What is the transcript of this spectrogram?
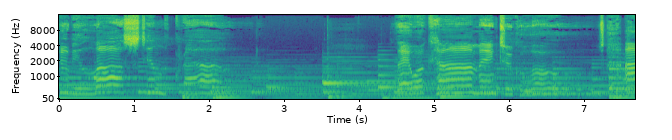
to be lost in the crowd. They were coming to close. I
